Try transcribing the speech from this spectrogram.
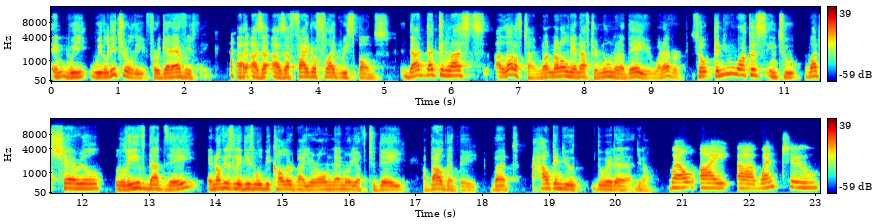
and we we literally forget everything as, a, as a fight or flight response. That that can last a lot of time not, not only an afternoon or a day whatever. So can you walk us into what cheryl lived that day? And obviously this will be colored by your own memory of today about that day. But how can you do it uh, you know? Well i uh, went to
